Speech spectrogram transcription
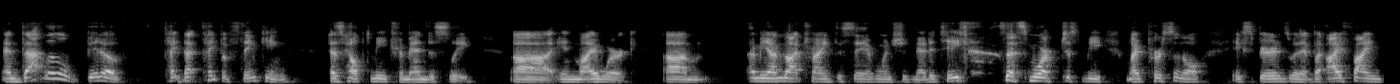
And that little bit of type, that type of thinking has helped me tremendously uh, in my work. Um, I mean, I'm not trying to say everyone should meditate. That's more just me, my personal experience with it. But I find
